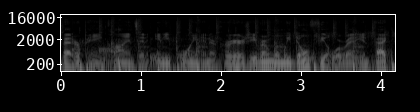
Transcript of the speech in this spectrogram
better paying clients at any point in our careers, even when we don't feel we're ready. In fact,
